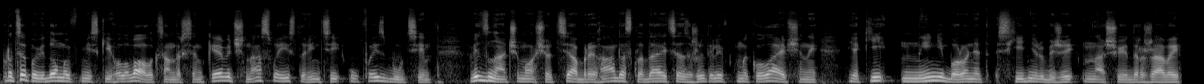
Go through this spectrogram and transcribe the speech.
Про це повідомив міський голова Олександр Сенкевич на своїй сторінці у Фейсбуці. Відзначимо, що ця бригада складається з жителів Миколаївщини, які нині боронять східні рубежі нашої держави.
